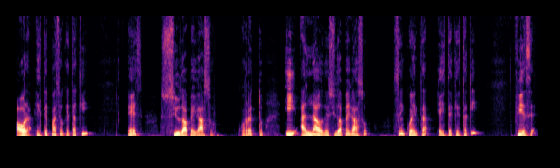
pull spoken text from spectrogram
Ahora, este espacio que está aquí es Ciudad Pegaso, ¿correcto? Y al lado de Ciudad Pegaso se encuentra este que está aquí. Fíjese,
